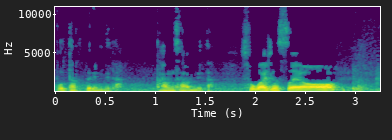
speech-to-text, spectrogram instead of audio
부탁드립니다. 감사합니다. 수고하셨어요.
